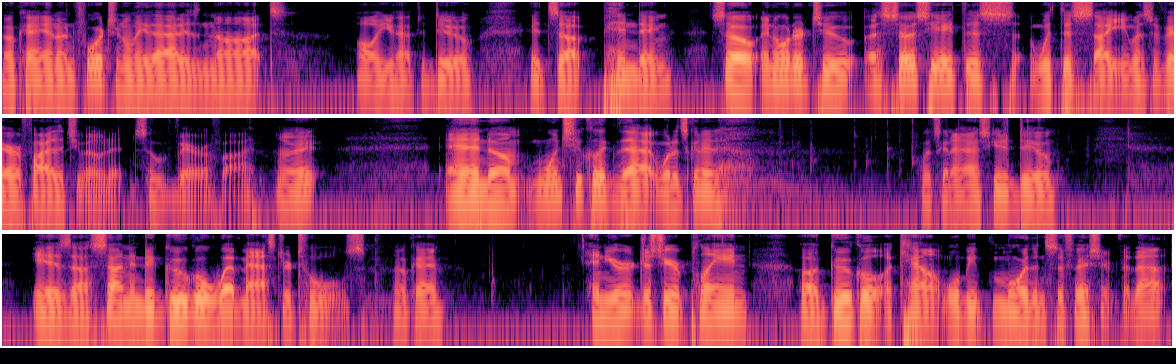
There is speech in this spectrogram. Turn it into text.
Okay, and unfortunately that is not all you have to do. It's uh, pending. So in order to associate this with this site, you must verify that you own it. So verify. All right. And um, once you click that, what it's gonna what's gonna ask you to do is uh, sign into Google Webmaster Tools. Okay and your just your plain uh, Google account will be more than sufficient for that.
